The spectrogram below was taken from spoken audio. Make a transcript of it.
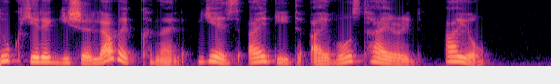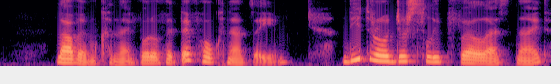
Դուք երեք գիշեր լավ եք քնել։ Yes, I did. I was tired. Այո։ Լավ եմ քնել, որովհետև հոգնած էի։ Did Roger sleep well last night?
